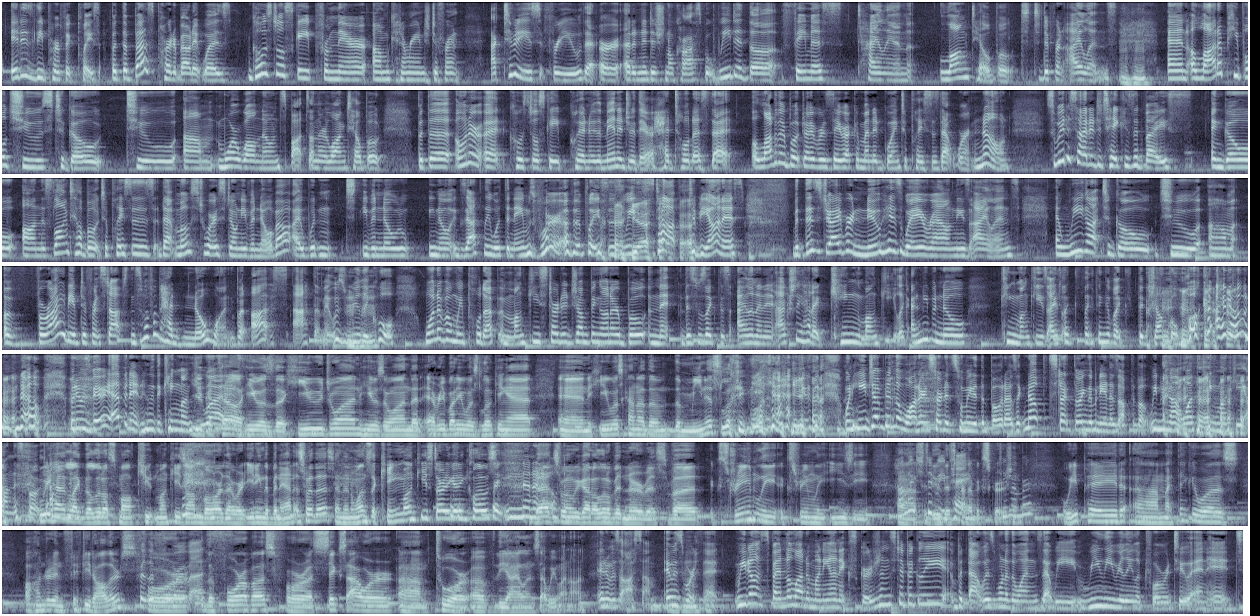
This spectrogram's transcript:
it is the perfect place. But the best part about it was Coastal Escape from there um, can arrange different activities for you that are at an additional cost. But we did the famous Thailand longtail boat to different islands. Mm-hmm. And a lot of people choose to go to um, more well-known spots on their longtail boat. But the owner at Coastal Escape, Koh Yao Noi, the manager there, had told us that a lot of their boat drivers they recommended going to places that weren't known. So we decided to take his advice and go on this longtail boat to places that most tourists don't even know about. I wouldn't even know, you know, exactly what the names were of the places we yeah. stopped, to be honest. But this driver knew his way around these islands and we got to go to um, a variety of different stops and some of them had no one but us at them. It was really mm-hmm. cool. One of them we pulled up and monkeys started jumping on our boat and this was like this island and it actually had a king monkey. Like i didn't even know king monkeys. I like, like think of like the Jungle Book. I don't know, but it was very evident who the king monkey You was. could tell he was the huge one. He was the one that everybody was looking at, and he was kind of the the meanest looking one. Yeah, he was- when he jumped in the water and started swimming to the boat, I was like, nope, start throwing the bananas off the boat. We do not want the king monkey on this boat. We had like the little small cute monkeys on board that were eating the bananas with us, and then once the king monkey started getting close, Like, no, no, that's no. when we got a little bit nervous. But extremely, extremely easy How uh, much to did do we this pay? kind of Do you excursion. remember? We paid, um, I think it was. $150 For the four of us. the four of us for a six hour um, tour of the islands that we went on. and it was awesome. It was Mm-hmm. worth it. We don't spend a lot of money on excursions typically, but that was one of the ones that we really, really looked forward to, and it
